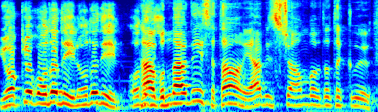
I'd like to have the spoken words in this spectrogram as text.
Yok yok o da değil o da değil. O da Ha değil. bunlar değilse tamam ya biz şu an burada takılıyoruz.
